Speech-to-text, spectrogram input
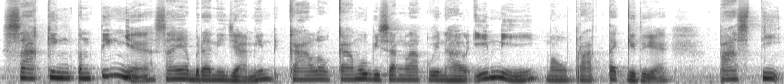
Saking pentingnya, saya berani jamin kalau kamu bisa ngelakuin hal ini, mau praktek gitu ya, pasti,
